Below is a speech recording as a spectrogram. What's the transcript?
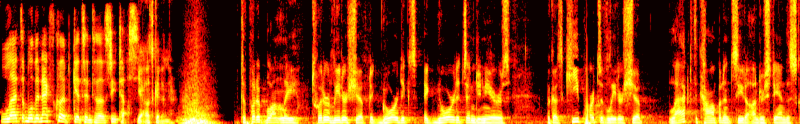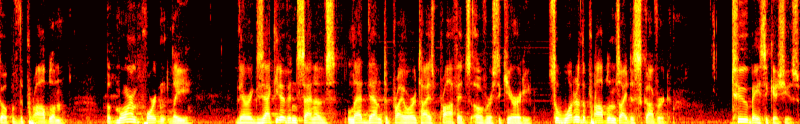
Let's. Well, the next clip gets into those details. Yeah, let's get in there. To put it bluntly, Twitter leadership ignored its, ignored its engineers because key parts of leadership lacked the competency to understand the scope of the problem, But more importantly, their executive incentives led them to prioritize profits over security. So, what are the problems I discovered? Two basic issues.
